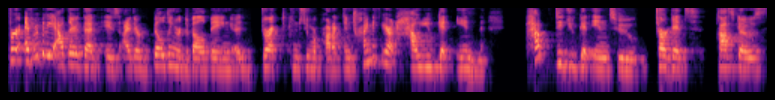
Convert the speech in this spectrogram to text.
For everybody out there that is either building or developing a direct consumer product and trying to figure out how you get in, how did you get into Target, Costco's?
